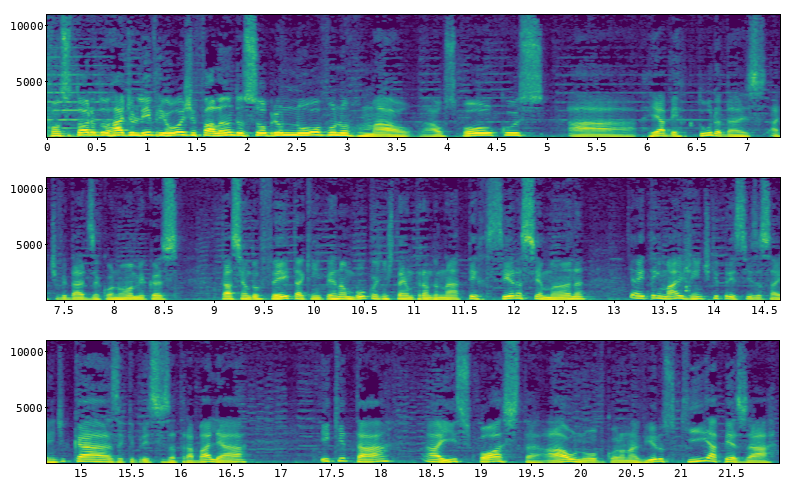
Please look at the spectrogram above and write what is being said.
Consultório do Rádio Livre hoje falando sobre o novo normal. Aos poucos, a reabertura das atividades econômicas está sendo feita aqui em Pernambuco. A gente está entrando na terceira semana e aí tem mais gente que precisa sair de casa, que precisa trabalhar e que está aí exposta ao novo coronavírus, que apesar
